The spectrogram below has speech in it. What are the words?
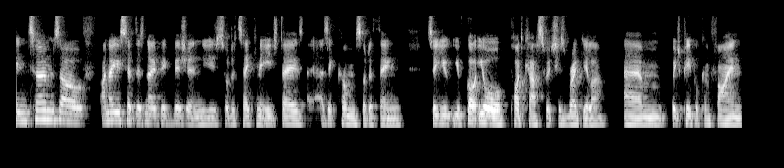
in terms of, I know you said there's no big vision. You sort of taking it each day as, as it comes, sort of thing. So you you've got your podcast, which is regular, um, which people can find.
